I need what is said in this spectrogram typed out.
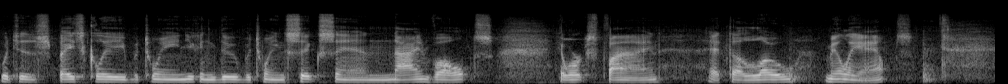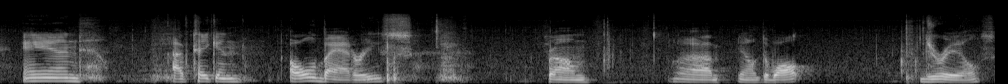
which is basically between you can do between 6 and 9 volts. It works fine at the low milliamps. And I've taken old batteries from uh, you know DeWalt drills.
